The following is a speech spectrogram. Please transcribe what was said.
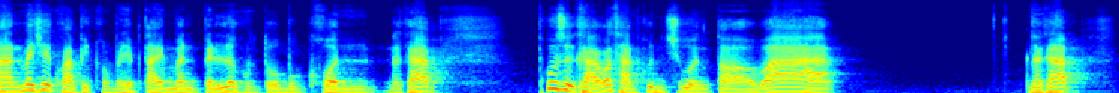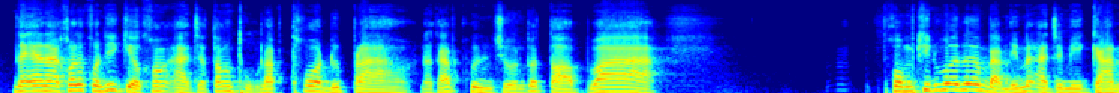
มันไม่ใช่ความผิดของประชาธิปไตยมันเป็นเรื่องของตัวบุคคลนะครับ ผู้สื่อข่าวก็ถามคุณชวนต่อว่านะครับในอนาคตคนที่เกี่ยวข้องอาจจะต้องถูกรับโทษหรือเปล่านะครับ คุณชวนก็ตอบว่า ผมคิดว่าเรื่องแบบนี้มันอาจจะมีการ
